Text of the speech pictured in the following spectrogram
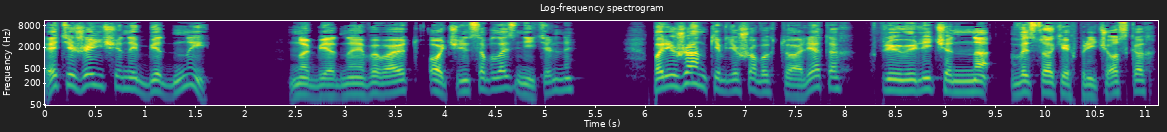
Эти женщины бедны, но бедные бывают очень соблазнительны. Парижанки в дешевых туалетах, в преувеличенно высоких прическах,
